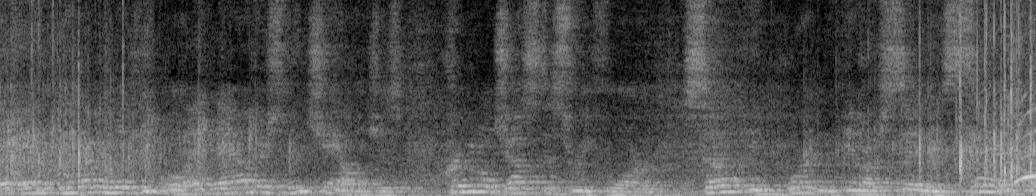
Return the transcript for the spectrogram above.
And we gotta the live equal, and now there's new challenges. Criminal justice reform, so important in our cities, so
